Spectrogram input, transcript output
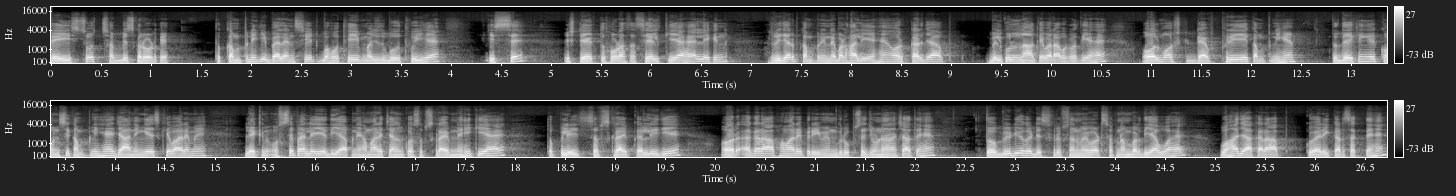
2326 करोड़ के। तो कंपनी की बैलेंस शीट बहुत ही मज़बूत हुई है। इससे स्टेक तो थोड़ा सा सेल किया है, लेकिन रिज़र्व कंपनी ने बढ़ा लिए हैं और कर्जा बिल्कुल ना के बराबर कर दिया है। ऑलमोस्ट डेप्ट फ्री ये कंपनी है। तो देखेंगे कौन सी कंपनी है, जानेंगे इसके बारे में। लेकिन उससे पहले यदि आपने हमारे चैनल को सब्सक्राइब नहीं किया है तो प्लीज़ सब्सक्राइब कर लीजिए। और अगर आप हमारे प्रीमियम ग्रुप से जुड़ना चाहते हैं तो वीडियो के डिस्क्रिप्शन में व्हाट्सअप नंबर दिया हुआ है। वहाँ जाकर आप क्वेरी कर सकते हैं।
